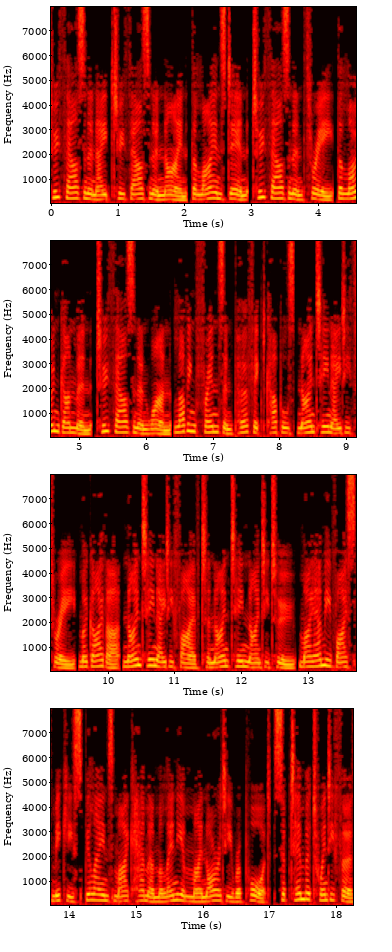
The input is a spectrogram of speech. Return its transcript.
2008-2009 The Lion's Den 2003 The Lone Gunmen 2001 Loving Friends and Perfect Couples 1983 MacGyver 1985 to 1992 Miami Vice Mickey Spillane's Mike Hammer Millennium Minority Report September 21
